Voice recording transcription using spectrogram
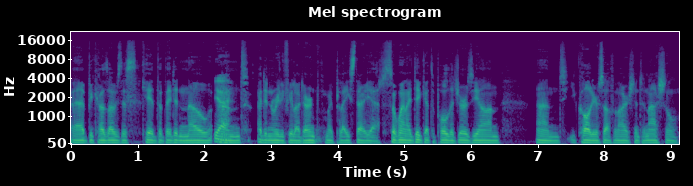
Uh, because I was this kid that they didn't know, Yeah. and I didn't really feel I'd earned my place there yet. So when I did get to pull the jersey on, and you call yourself an Irish international,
